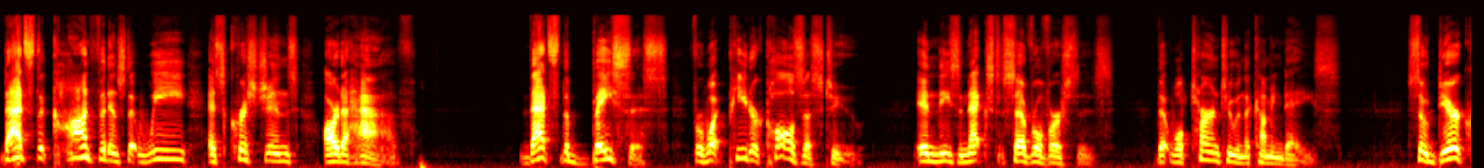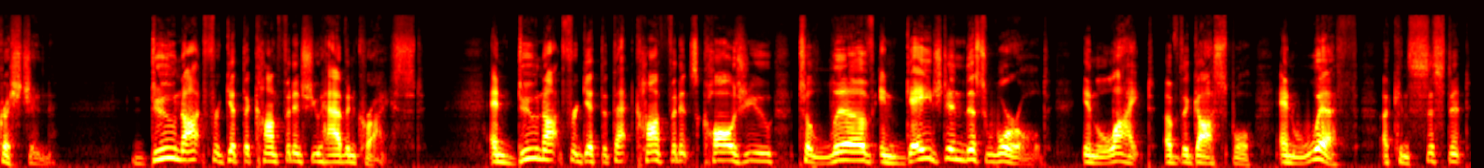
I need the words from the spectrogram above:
That's the confidence that we as Christians are to have. That's the basis for what Peter calls us to in these next several verses that we'll turn to in the coming days. So, dear Christian, do not forget the confidence you have in Christ. And do not forget that that confidence calls you to live engaged in this world in light of the gospel and with a consistent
